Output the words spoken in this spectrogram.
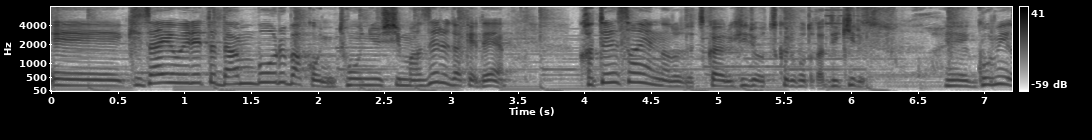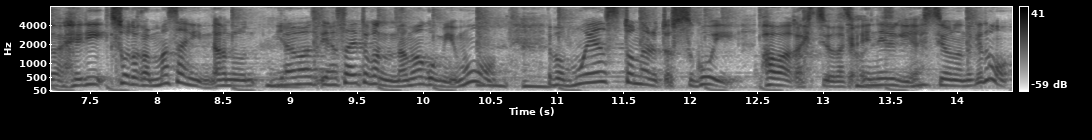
えー機材を入れた段ボール箱に投入し混ぜるだけで家庭菜園などで使える肥料を作ることができる。えーゴミが減りそうだからまさにあの、や野菜とかの生ゴミも、やっぱ燃やすとなるとすごいパワーが必要だから、そうですね。エネルギーが必要なんだけど、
